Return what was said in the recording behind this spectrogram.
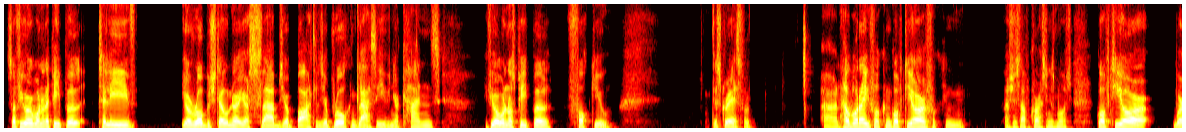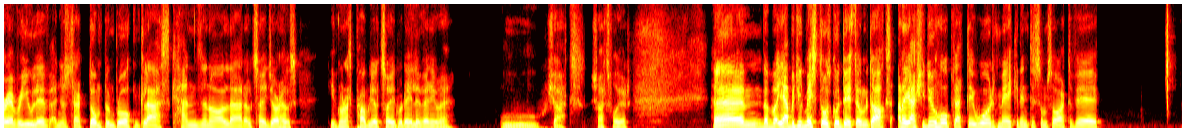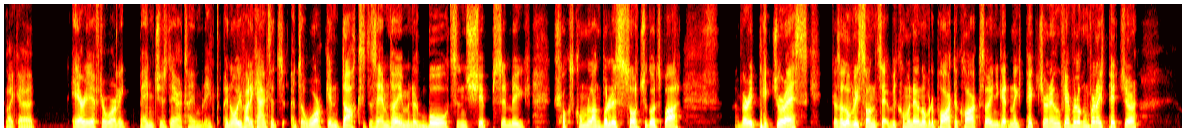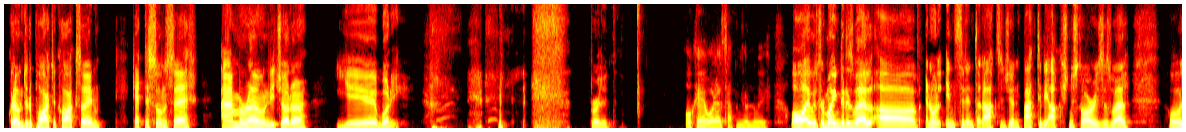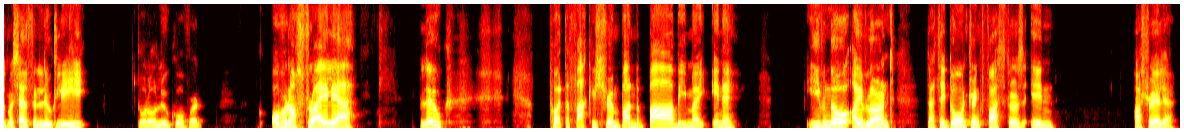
So if you were one of the people to leave your rubbish down there, your slabs, your bottles, your broken glass, even your cans, if you're one of those people, fuck you. Disgraceful. And how about I fucking go up to your fucking I should stop cursing as much. Go up to your wherever you live and just start dumping broken glass, cans, and all that outside your house, even though that's probably outside where they live anyway. Ooh, shots, shots fired. Um, but, but yeah, but you'd miss those good days down the docks, and I actually do hope that they would make it into some sort of a like a area if there were like benches there at time. But I know you probably can't. It's it's a working docks at the same time, and there's boats and ships and big trucks come along. But it is such a good spot very picturesque. There's a lovely sunset will be coming down over the Port of Cork sign. You get a nice picture. Now, if you're ever looking for a nice picture, go down to the Port of Cork sign, get the sunset, arm around each other. Yeah, buddy. Brilliant. Okay, what else happened during the week? Oh, I was reminded as well of an old incident at Oxygen. Back to the Oxygen stories as well. Oh, it was myself and Luke Leahy. Good old Luke over over in Australia. Luke, put the fucking shrimp on the barbie, mate, in it. Even though I have learned that they don't drink Fosters in Australia.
